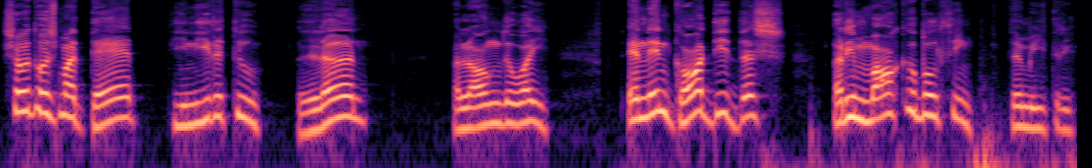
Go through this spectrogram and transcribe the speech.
So it was my dad, he needed to learn along the way. And then God did this a remarkable thing, Dimitri.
